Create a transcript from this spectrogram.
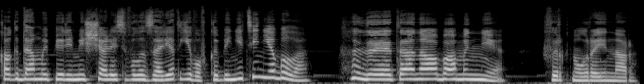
Когда мы перемещались в лазарет, его в кабинете не было. «Да это она обо мне!» — фыркнул Рейнар.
